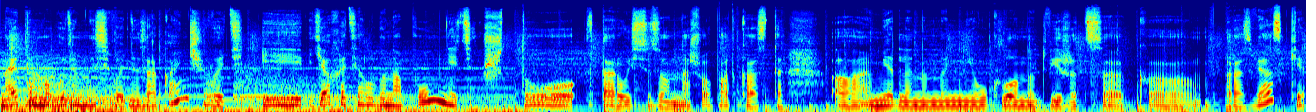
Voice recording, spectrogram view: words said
На этом мы будем на сегодня заканчивать. И я хотела бы напомнить, что второй сезон нашего подкаста а, медленно, но неуклонно движется к развязке.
